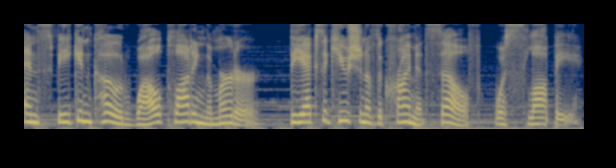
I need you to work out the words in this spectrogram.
and speak in code while plotting the murder, the execution of the crime itself was sloppy.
